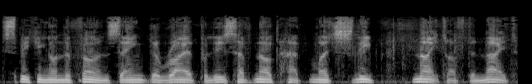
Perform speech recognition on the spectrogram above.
speaking on the phone saying the riot police have not had much sleep night after night.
